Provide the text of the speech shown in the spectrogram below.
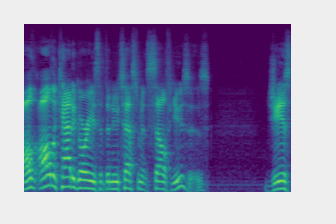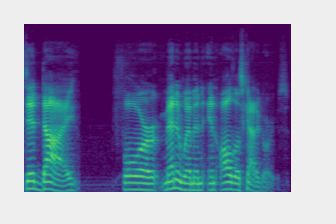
all, all the categories that the New Testament itself uses. Jesus did die for men and women in all those categories.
